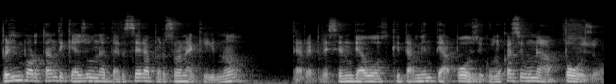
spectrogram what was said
pero es importante que haya una tercera persona que no te represente a vos, que también te apoye, como buscarse un apoyo.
